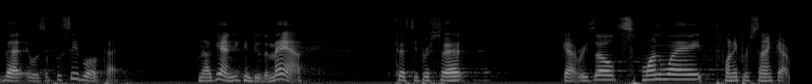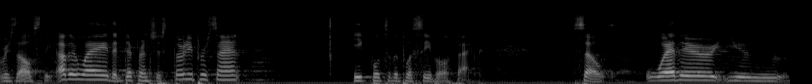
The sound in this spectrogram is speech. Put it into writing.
that it was a placebo effect. Now, again, you can do the math 50% got results one way, 20% got results the other way. The difference is 30%, equal to the placebo effect. So, whether you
